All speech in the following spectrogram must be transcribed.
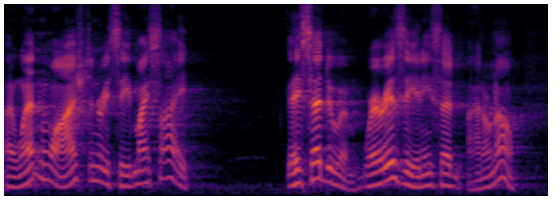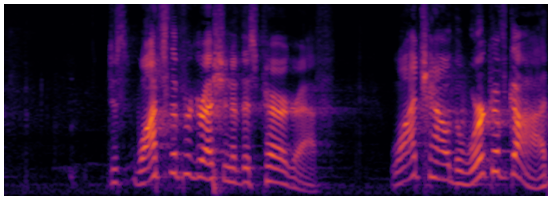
I went and washed and received my sight. They said to him, Where is he? And he said, I don't know. Just watch the progression of this paragraph. Watch how the work of God,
